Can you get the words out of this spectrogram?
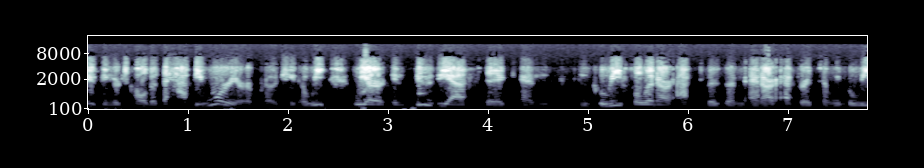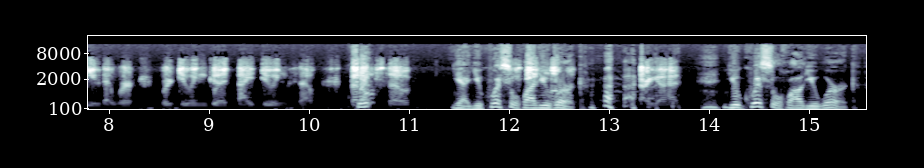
Newt Gingrich called it, the happy warrior approach. You know, we we are enthusiastic and, and gleeful in our activism and our efforts, and we believe that we're we're doing good by doing so. But also, yeah, you whistle while you work. sorry, go ahead. You whistle while you work.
